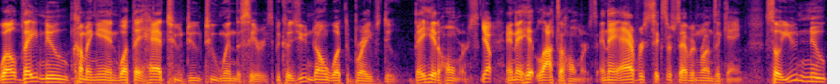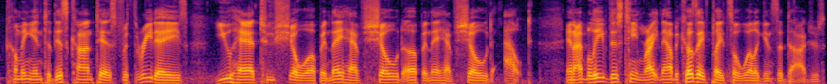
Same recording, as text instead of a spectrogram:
Well, they knew coming in what they had to do to win the series because you know what the Braves do. They hit homers. Yep. And they hit lots of homers. And they average six or seven runs a game. So you knew coming into this contest for three days, you had to show up. And they have showed up and they have showed out. And I believe this team right now, because they've played so well against the Dodgers,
